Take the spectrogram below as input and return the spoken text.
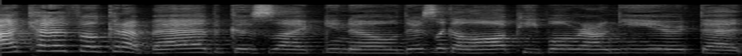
I kind of felt kind of bad because like, you know, there's like a lot of people around here that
